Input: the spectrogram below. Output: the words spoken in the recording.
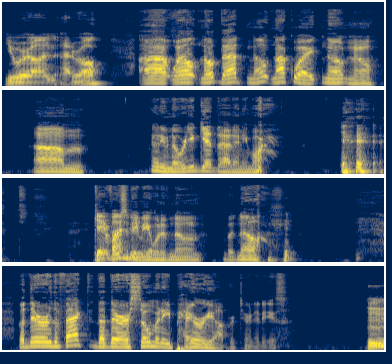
you were on Adderall. Uh, well, nope, that, nope, not quite. No, no. Um, I don't even know where you get that anymore. University me would have known, but no. but there are the fact that there are so many parry opportunities. Hmm.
